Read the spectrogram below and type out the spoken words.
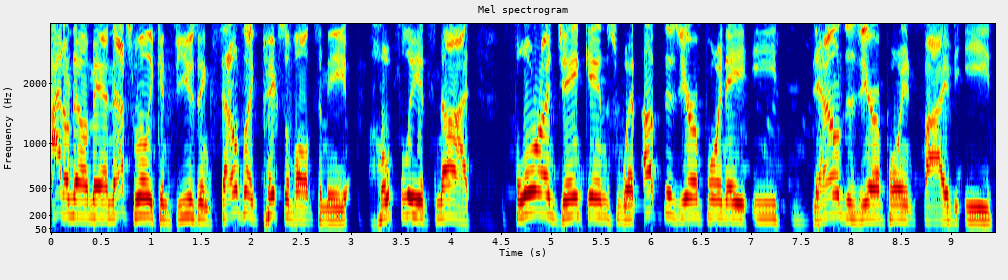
I don't know, man. That's really confusing. Sounds like Pixel Vault to me. Hopefully it's not. Floor on Jenkins went up to 0.8 ETH, down to 0.5 ETH.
